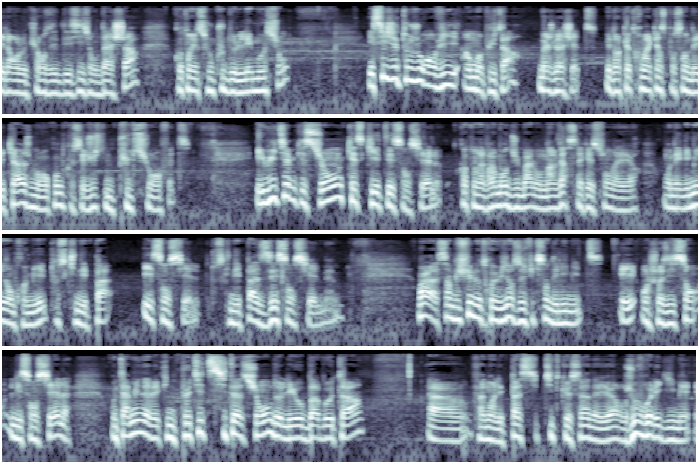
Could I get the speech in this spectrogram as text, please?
et là en l'occurrence des décisions d'achat, quand on est sous le coup de l'émotion. Et si j'ai toujours envie un mois plus tard, bah je l'achète. Mais dans 95% des cas, je me rends compte que c'est juste une pulsion en fait. Et huitième question, qu'est-ce qui est essentiel? Quand on a vraiment du mal, on inverse la question d'ailleurs. On élimine en premier tout ce qui n'est pas essentiel, tout ce qui n'est pas essentiel même. Voilà, simplifier notre vie en se fixant des limites et en choisissant l'essentiel. On termine avec une petite citation de Léo Babota. Euh, enfin non, elle n'est pas si petite que ça d'ailleurs. J'ouvre les guillemets.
